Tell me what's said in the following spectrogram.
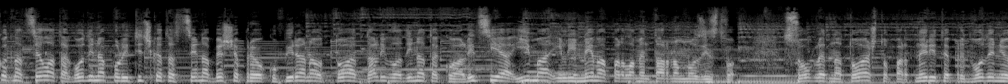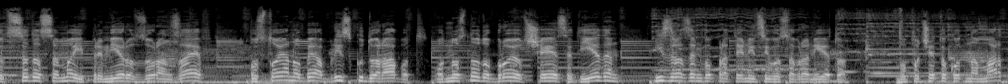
текот на целата година политичката сцена беше преокупирана од тоа дали владината коалиција има или нема парламентарно мнозинство. Со оглед на тоа што партнерите предводени од СДСМ и премиерот Зоран Заев постојано беа блиску до работ, односно до бројот 61 изразен во пратеници во собранието. Во почетокот на март,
